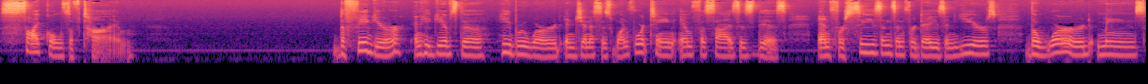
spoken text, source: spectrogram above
cycles of time. The figure, and he gives the Hebrew word in Genesis 1:14 emphasizes this, and for seasons and for days and years, the word means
